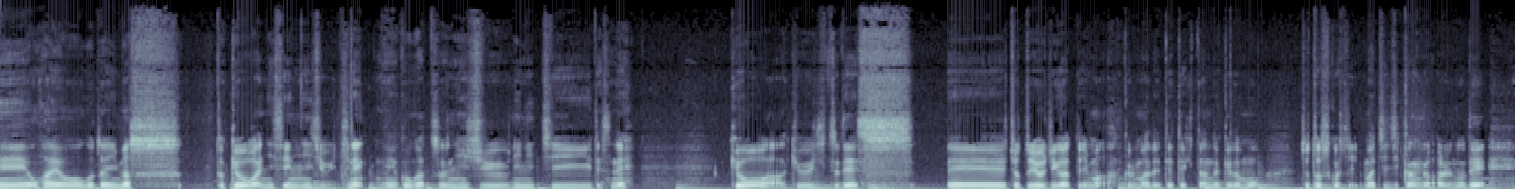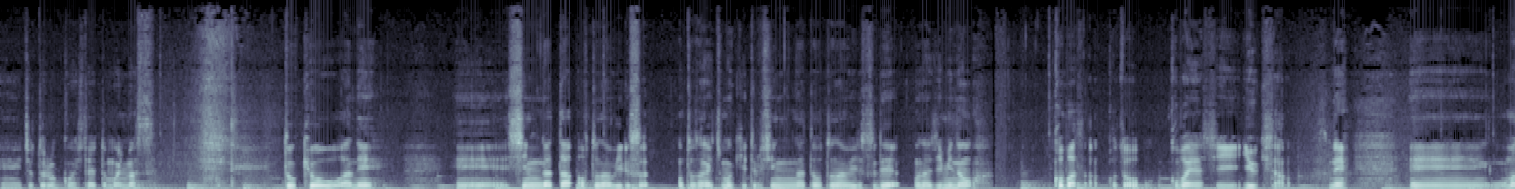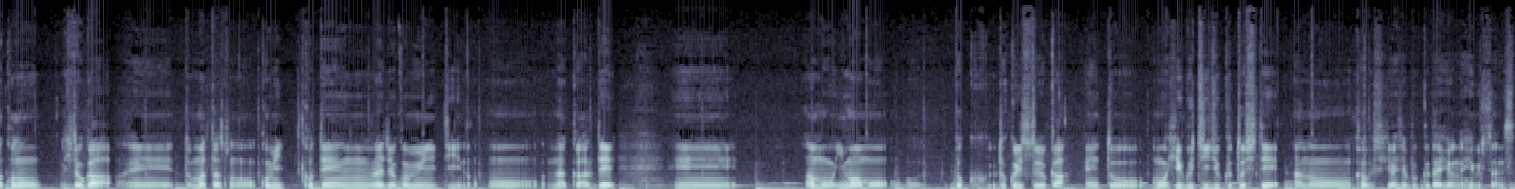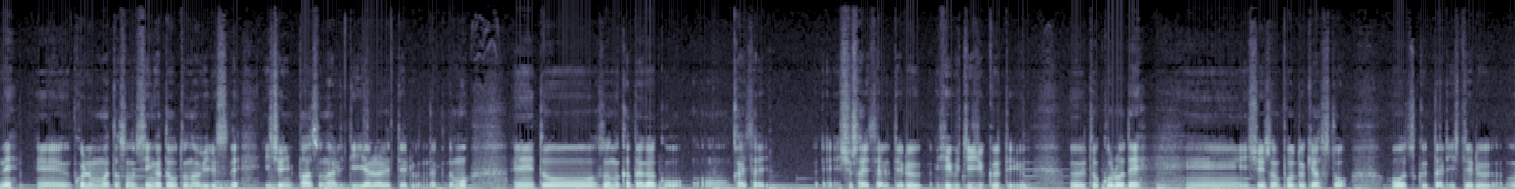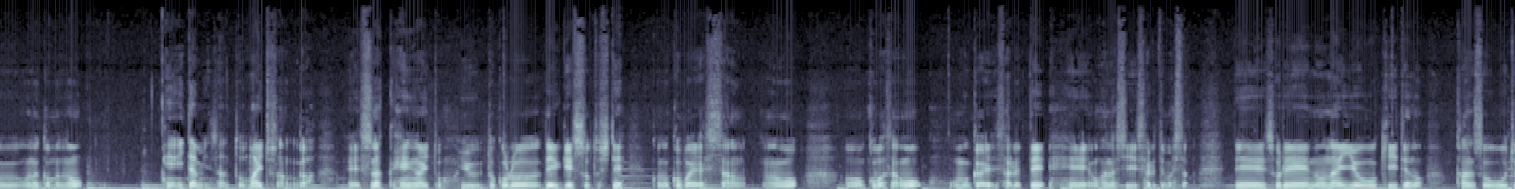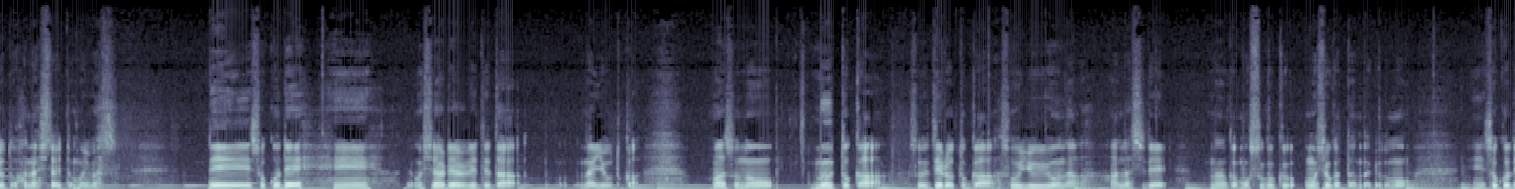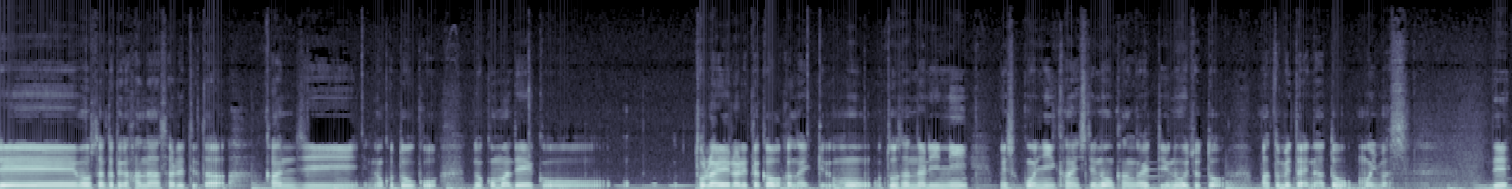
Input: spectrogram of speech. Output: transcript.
えー、おはようございます。と今日は2021年、え、5月22日ですね。今日は休日です。でちょっと用事があって今車で出てきたんだけどもちょっと少し待ち時間があるので、えー、ちょっと録音したいと思います。と今日はね、えー、新型大人ウイルスお父さんがいつも聞いてる新型大人ウイルスでおなじみのコバさんこと小林祐樹さんですね、えー、まあ、この人が、えーと、またそのコミ古典ラジオコミュニティの中で、えー、あもう今はもう独立というか、えーと、もう樋口塾として、あの株式会社ブック代表の樋口さんですね、えー、これもまたその新型大人ウイルスで一緒にパーソナリティやられてるんだけども、えーとその方がこう開催主催されてる樋口塾っていうところで、えー、一緒にそのポッドキャストを作ったりしてるお仲間のえー、伊丹さんとマイトさんが、えー、スナック偏愛というところでゲストとしてこの小林さんを小葉さんをお迎えされて、えー、お話しされてました。でそれの内容を聞いての感想をちょっと話したいと思います。でそこで、えおっしゃられてた内容とかまあその無とかそういうゼロとかそういうような話でなんかもうすごく面白かったんだけども、えー、そこで、まあ、お三方が話されてた感じのことをこうどこまでこう捉えられたかわかんないけどもお父さんなりにそこに関しての考えっていうのをちょっとまとめたいなと思います。で、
